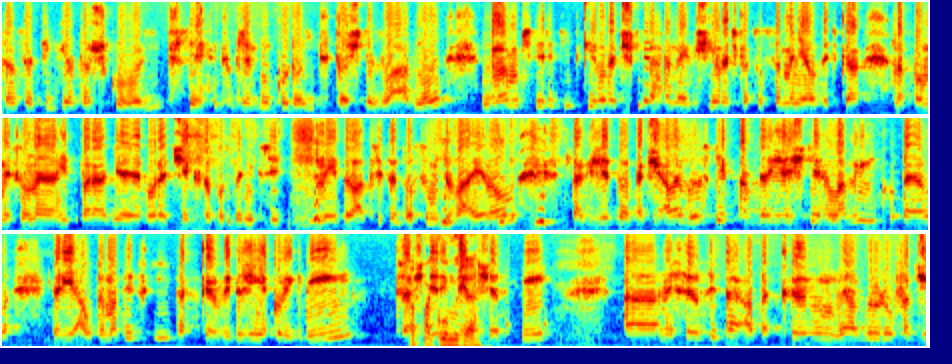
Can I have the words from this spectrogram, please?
jsem se cítil trošku líp, si do břevníku dojít to ještě zvládnu. Mám čtyřicítky horečky a nejvyšší horečka, co jsem měl teďka na pomyslné hitparádě horeček za poslední tři dny byla 38,2 jenom, takže to, takže ale vlastně je pravda, že ještě hlavní kotel, který je automatický, tak vydrží několik dní, třeba a 4, pak umře. 5, 6 dní než se osype a tak um, já budu doufat, že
